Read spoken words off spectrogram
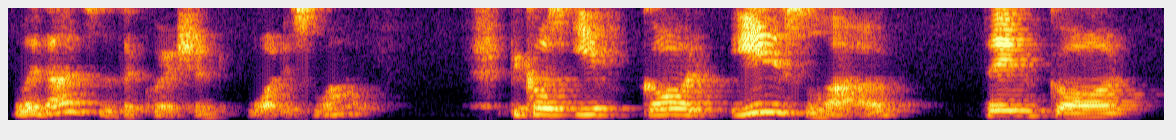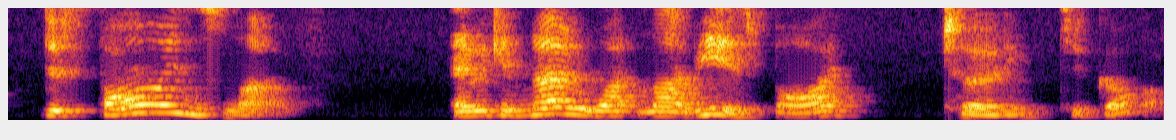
Well, it answers the question what is love? Because if God is love, then God defines love. And we can know what love is by turning to God.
